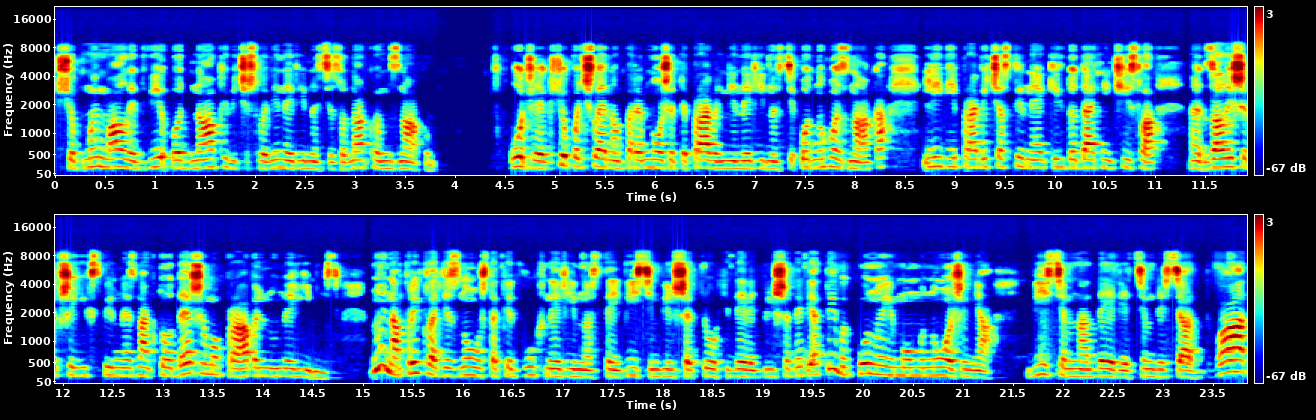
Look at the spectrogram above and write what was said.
щоб ми мали дві однакові числові нерівності з однаковим знаком. Отже, якщо почленно перемножити правильні нерівності одного знака, ліві і праві частини яких додатні числа, е, залишивши їх спільний знак, то одержимо правильну нерівність. Ну і на прикладі, знову ж таки, двох нерівностей 8 більше 3 і 9 більше 9, виконуємо множення 8 на 9 – 72,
